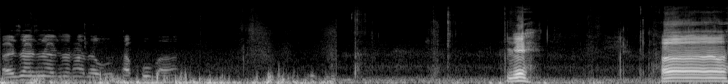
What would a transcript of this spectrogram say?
살살살살 하다 보면 다 뽑아. 네. 아,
